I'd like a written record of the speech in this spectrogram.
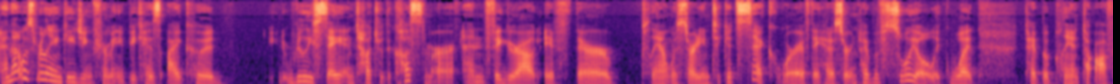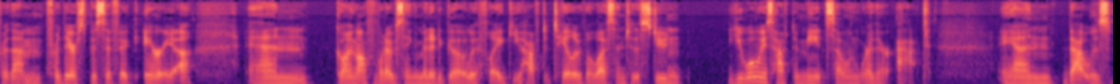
And that was really engaging for me because I could really stay in touch with the customer and figure out if they're plant was starting to get sick or if they had a certain type of soil, like what type of plant to offer them for their specific area. And going off of what I was saying a minute ago with like you have to tailor the lesson to the student, you always have to meet someone where they're at. And that was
